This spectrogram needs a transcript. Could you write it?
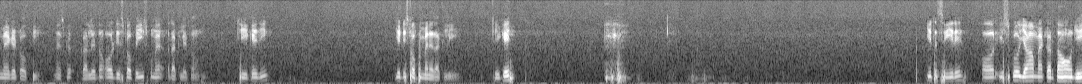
मैं क्या कॉपी मैं इसका कर लेता हूँ और डेस्कटॉप पे इसको मैं रख लेता हूँ। ठीक है जी? ये डेस्कटॉप पे मैंने रख ली। ठीक है? ये तस्वीर है और इसको यहाँ मैं करता हूँ जी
